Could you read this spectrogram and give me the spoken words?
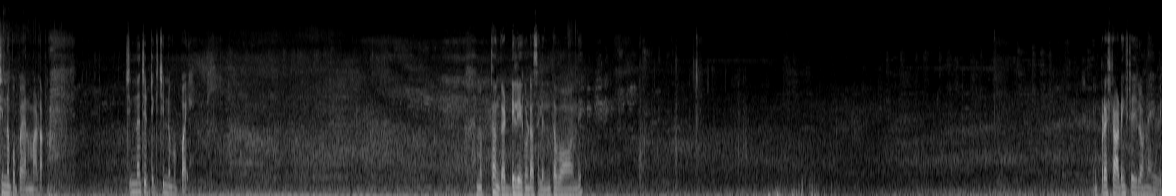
చిన్న పప్పాయి అన్నమాట. చిన్న చెట్టుకి చిన్న పప్పాయి. మొత్తం గడ్డి లేకుండా అసలు ఎంత బాగుంది. ఇప్పుడే స్టార్టింగ్ స్టేజ్లో ఉన్నాయి ఇవి.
